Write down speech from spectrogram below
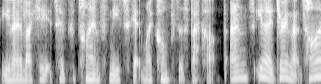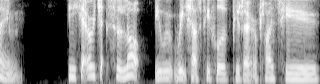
you know, like it took time for me to get my confidence back up. And, you know, during that time, you get rejected a lot. You reach out to people, people don't reply to you.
